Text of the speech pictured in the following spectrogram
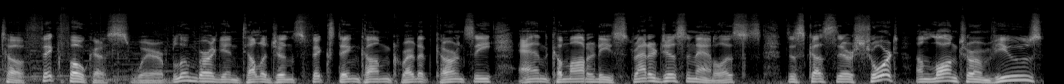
to FIC Focus, where Bloomberg Intelligence fixed income, credit, currency, and commodities strategists and analysts discuss their short and long term views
